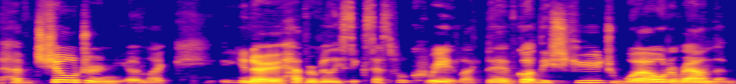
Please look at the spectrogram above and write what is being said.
have children, like, you know, have a really successful career. Like they've got this huge world around them.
